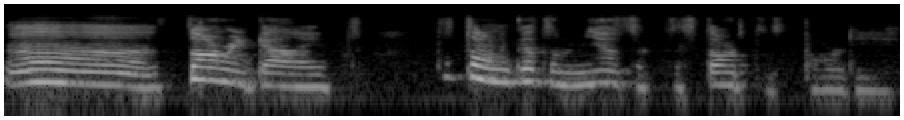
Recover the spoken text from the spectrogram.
Uh, sorry guys. Just to get some music to start this party.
